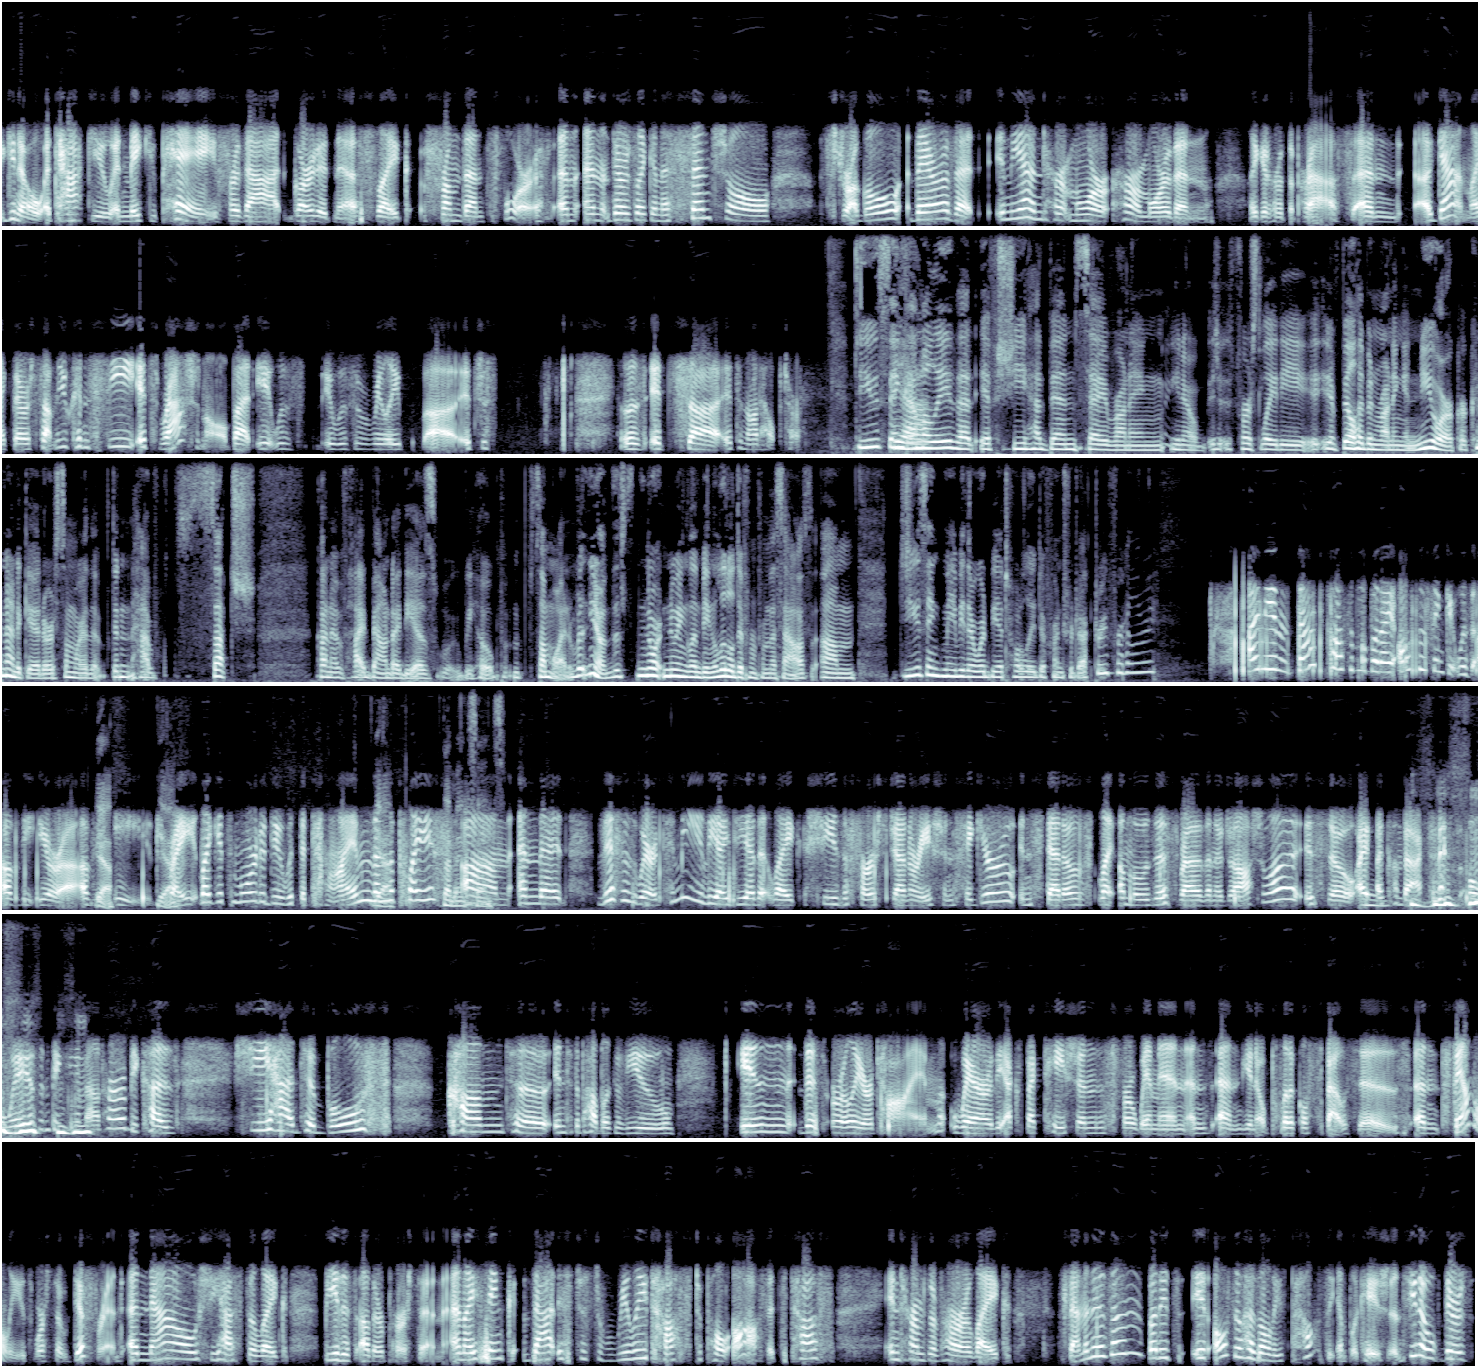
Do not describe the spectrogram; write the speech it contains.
you know attack you and make you pay for that guardedness like from thenceforth. And and there's like an essential struggle there that in the end hurt more her more than like it hurt the press. And again like there's something you can see it's rational but it was it was a really uh it's just it was it's uh it's not helped her Do you think, Yeah. Emily, that if she had been, say, running, you know, first lady, if Bill had been running in New York or Connecticut or somewhere that didn't have such kind of hidebound ideas, we hope, somewhat, but, you know, this New England being a little different from the South, um, do you think maybe there would be a totally different trajectory for Hillary? I mean, that's possible, but I also think it was of the era, of Yeah. the age, Yeah. right? Like it's more to do with the time than Yeah. the place. That makes um sense. and that this is where to me the idea that like she's a first generation figure instead of like a Moses rather than a Joshua is so I, I come back to this always in thinking about her because she had to both come to into the public view in this earlier time where the expectations for women and and you know political spouses and families were so different. And now she has to like be this other person. And i think that is just really tough to pull off. It's tough in terms of her like feminism but it's it also has all these policy implications. You know there's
